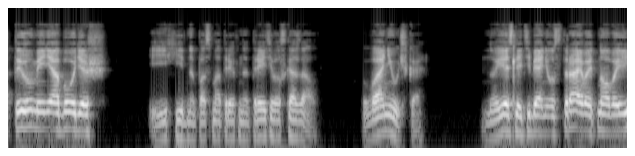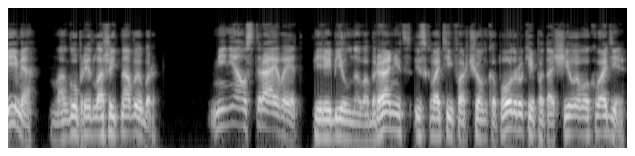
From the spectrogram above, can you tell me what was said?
ты у меня будешь...» И, ехидно посмотрев на третьего, сказал. «Вонючка. Но если тебя не устраивает новое имя, могу предложить на выбор. «Меня устраивает», — перебил новобранец и, схватив Арчонка под руки, потащил его к воде.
